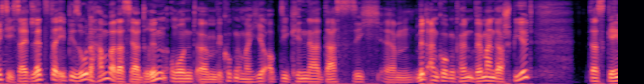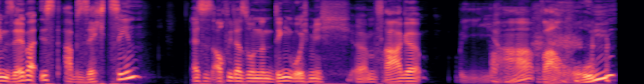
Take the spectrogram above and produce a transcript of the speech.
Richtig, seit letzter Episode haben wir das ja drin und ähm, wir gucken immer hier, ob die Kinder das sich ähm, mit angucken können, wenn man da spielt. Das Game selber ist ab 16. Es ist auch wieder so ein Ding, wo ich mich ähm, frage, ja, warum?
